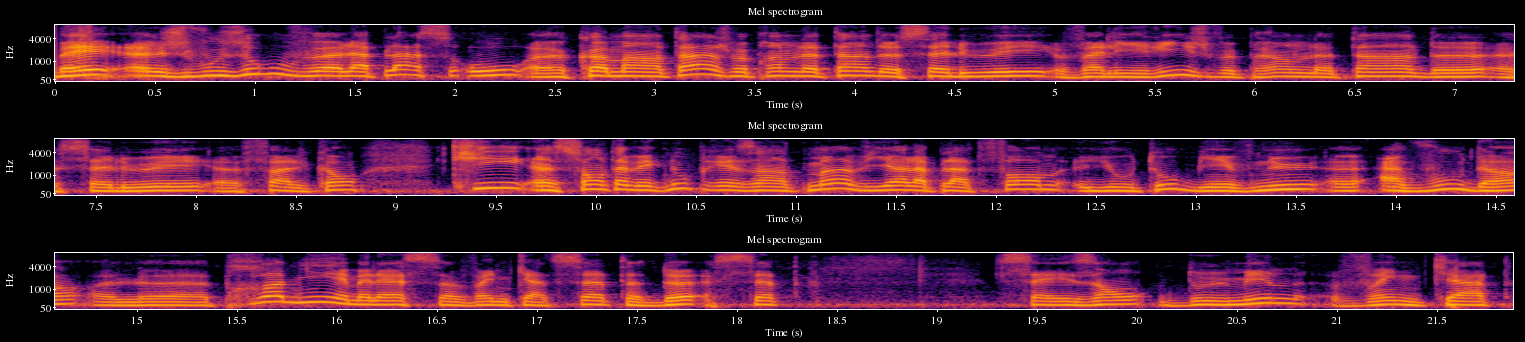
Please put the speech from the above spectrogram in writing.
ben, euh, je vous ouvre la place aux euh, commentaires. Je vais prendre le temps de saluer Valérie. Je vais prendre le temps de euh, saluer Falcon qui sont avec nous présentement via la plateforme YouTube. Bienvenue à vous dans le premier MLS 24-7 de cette saison 2024.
